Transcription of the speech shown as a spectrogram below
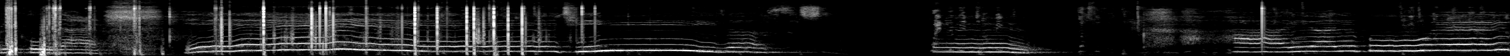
likuzai. Hey, Jesus. Mm. Haya libuye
